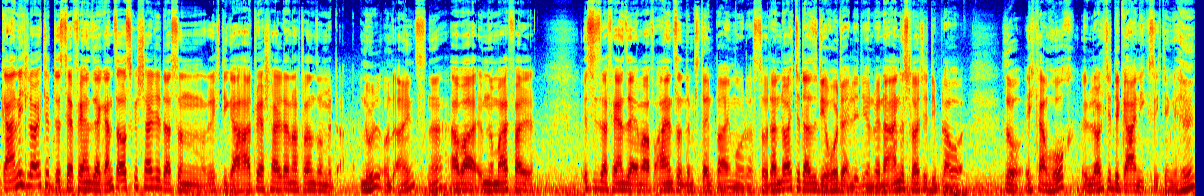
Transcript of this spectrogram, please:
gar nicht leuchtet, ist der Fernseher ganz ausgeschaltet. Da ist so ein richtiger Hardware-Schalter noch dran, so mit 0 und 1. Ne? Aber im Normalfall ist dieser Fernseher immer auf 1 und im Standby-Modus. So, dann leuchtet also die rote LED und wenn er an ist, leuchtet die blaue. So, ich kam hoch, leuchtete gar nichts. Ich denke, hä?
